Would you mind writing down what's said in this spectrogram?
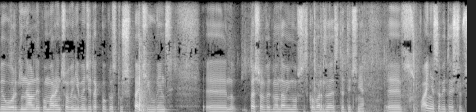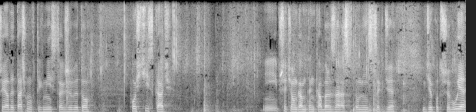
był oryginalny pomarańczowy nie będzie tak po prostu szpecił, więc no, peszel wygląda mimo wszystko bardzo estetycznie. Fajnie sobie to jeszcze przejadę taśmą w tych miejscach, żeby to pościskać i przeciągam ten kabel zaraz w to miejsce, gdzie, gdzie potrzebuję,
